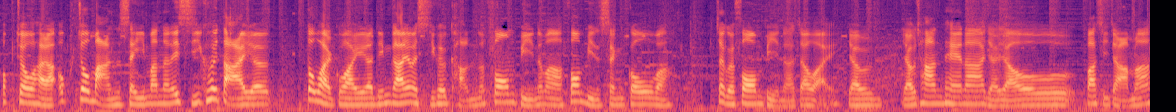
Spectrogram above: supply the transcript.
屋租係啦，屋租萬四蚊啊！你市區大約都係貴啊？點解？因為市區近啊，方便啊嘛，方便性高嘛，即係佢方便啊，周圍又有餐廳啦，又有巴士站啦，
